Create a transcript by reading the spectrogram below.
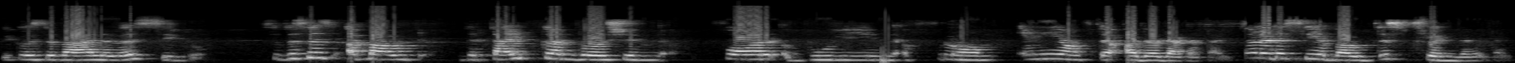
because the value is 0. So this is about the type conversion for boolean from any of the other data types. Now let us see about the string data type.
